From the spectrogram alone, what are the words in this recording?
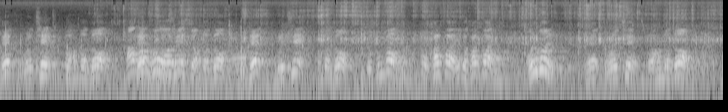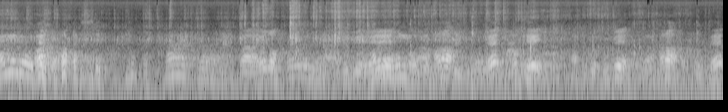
셋, 그렇지. 또 한 번 더. 방금 셋, 공 그렇지. 어땠어? 한번 더. 셋, 그렇지. 한 번 더. 높은 거. 또 갈 거야. 이거 갈 거야. 얼굴. 셋, 그렇지. 또 한 번 더. 방금 공 어땠어? 자, 요거. 자, 준비. 방금 공 어때? 하나, 셋, 오케이. 다시 또 준비. 자, 하나, 셋,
